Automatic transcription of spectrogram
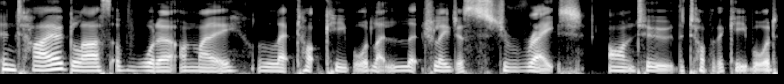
entire glass of water on my laptop keyboard, like literally just straight onto the top of the keyboard.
